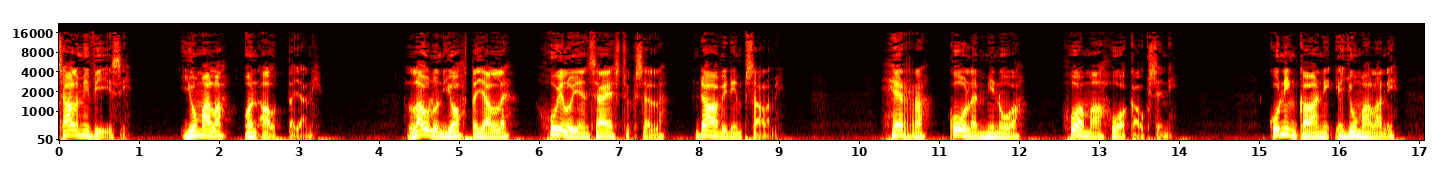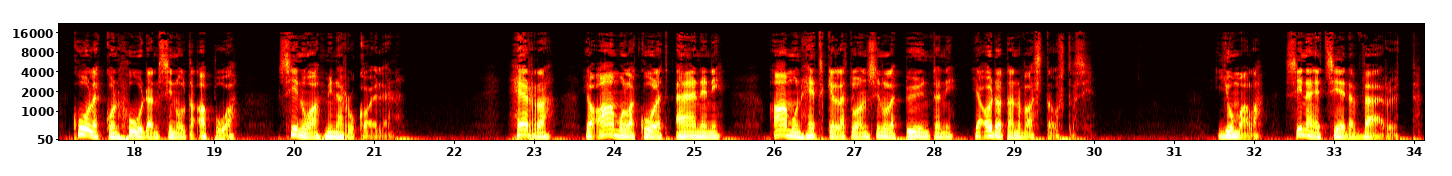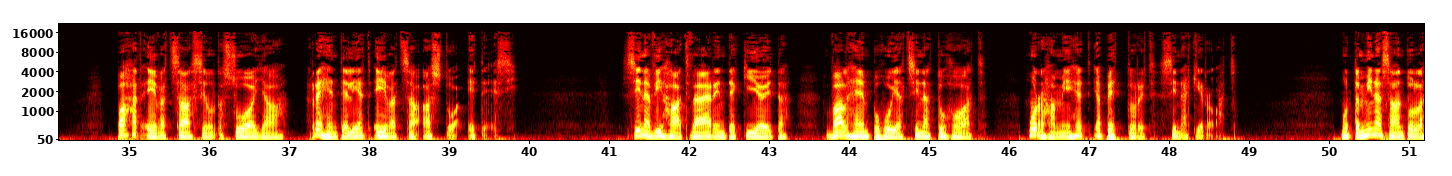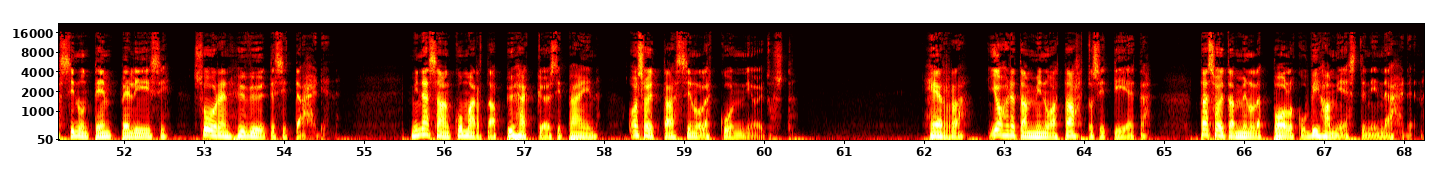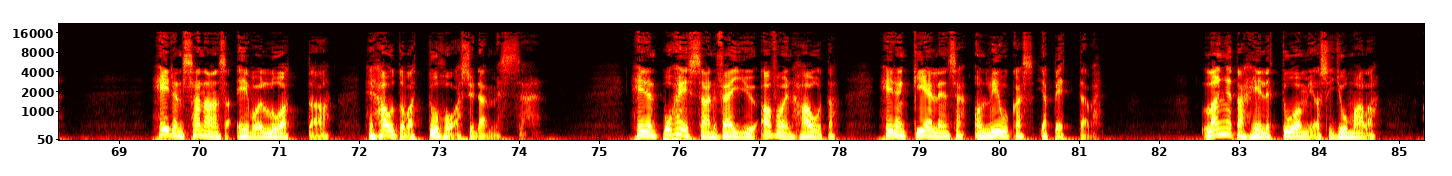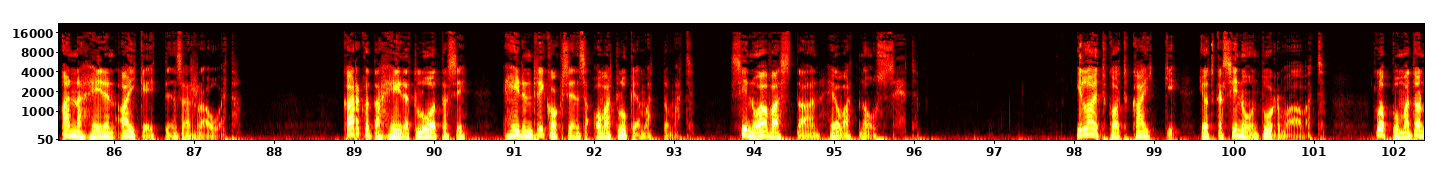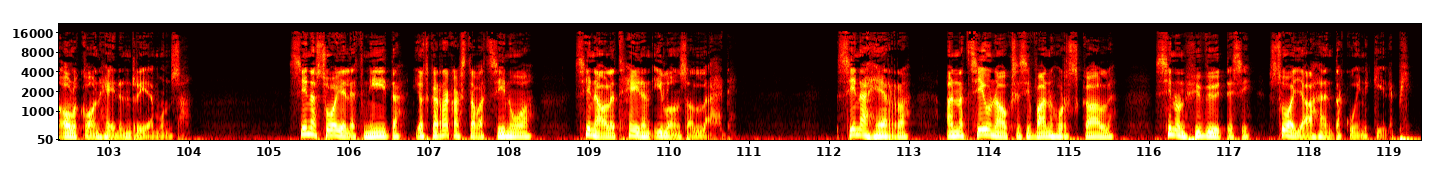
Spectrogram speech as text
Psalmi 5. Jumala on auttajani. Laulun johtajalle, huilujen säestyksellä, Daavidin psalmi. Herra, kuule minua, huomaa huokaukseni. Kuninkaani ja Jumalani, kuule kun huudan sinulta apua, sinua minä rukoilen. Herra, jo aamulla kuulet ääneni, aamun hetkellä tuon sinulle pyyntöni ja odotan vastaustasi. Jumala, sinä et siedä vääryyttä. Pahat eivät saa sinulta suojaa, rehentelijät eivät saa astua eteesi. Sinä vihaat väärintekijöitä, valheen puhujat sinä tuhoat, murhamiehet ja petturit sinä kiroat. Mutta minä saan tulla sinun temppeliisi, suuren hyvyytesi tähden. Minä saan kumartaa pyhäkköösi päin, osoittaa sinulle kunnioitusta. Herra, johdata minua tahtosi tietä, tasoita minulle polku vihamiesteni nähden. Heidän sanansa ei voi luottaa, he hautovat tuhoa sydämessään. Heidän puheissaan väijyy avoin hauta, heidän kielensä on liukas ja pettävä. Langeta heille tuomiosi Jumala, anna heidän aikeittensa raueta. Karkota heidät luotasi, heidän rikoksensa ovat lukemattomat. Sinua vastaan he ovat nousseet. Iloitkoot kaikki, jotka sinuun turvaavat. Loppumaton olkoon heidän riemunsa. Sinä suojelet niitä, jotka rakastavat sinua, sinä olet heidän ilonsa lähde. Sinä, Herra, annat siunauksesi vanhurskaalle, sinun hyvyytesi suojaa häntä kuin kilpi.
